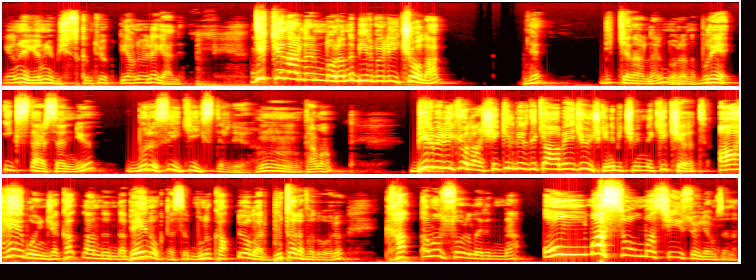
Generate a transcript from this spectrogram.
Yanıyor yanıyor bir şey sıkıntı yok. Bir an öyle geldi. Dik kenarlarının oranı 1 bölü 2 olan ne? Dik kenarlarının oranı. Buraya x dersen diyor. Burası 2x'tir diyor. Hmm, tamam. 1 bölü 2 olan şekil 1'deki ABC üçgeni biçimindeki kağıt AH boyunca katlandığında B noktası bunu katlıyorlar bu tarafa doğru. Katlama sorularında olmazsa olmaz şeyi söylüyorum sana.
